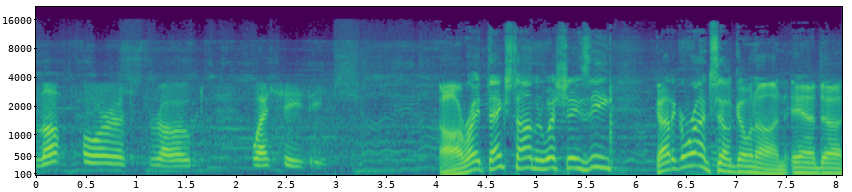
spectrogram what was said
La Forest Road, West Chazy. All right. Thanks, Tom, in West Chazy. Got a garage sale going on. And uh,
